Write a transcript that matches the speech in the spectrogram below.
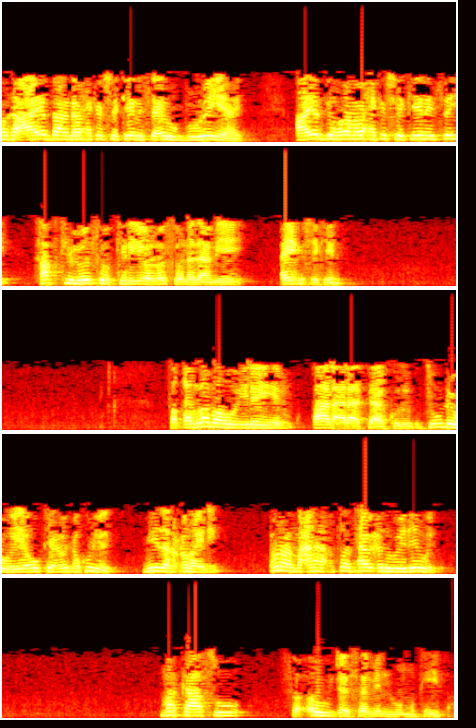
marka aayaddanina waxay ka sheekeynaysaa inuu buuran yahay. Aayaddii horena waxay ka sheekeynaysay habkii loo soo keriyey oo loo soo nadaamiyey ayay ka sheekeynaysa faqarabahu ilayhim qaala alaa taakuluun. Intuu u dhoweeye u keenay wuxuu ku yidhi miidan cunayni. Cuna macnaha cuntada maxaa u cuni weydeen wey? Markaasuu fa awjasa minhum kiifa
